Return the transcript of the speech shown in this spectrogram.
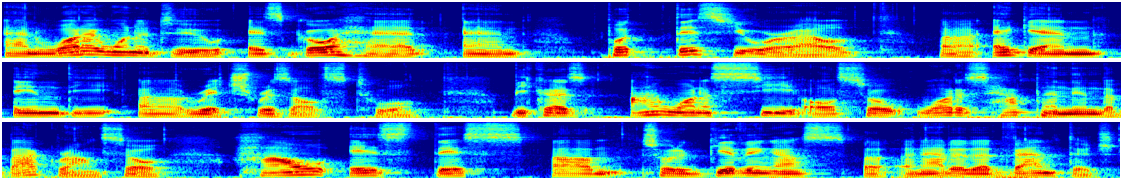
And what I want to do is go ahead and put this URL uh, again in the uh, rich results tool because I want to see also what has happened in the background. So how is this um, sort of giving us a, an added advantage?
